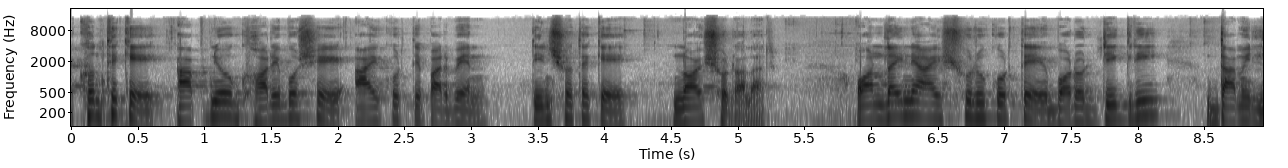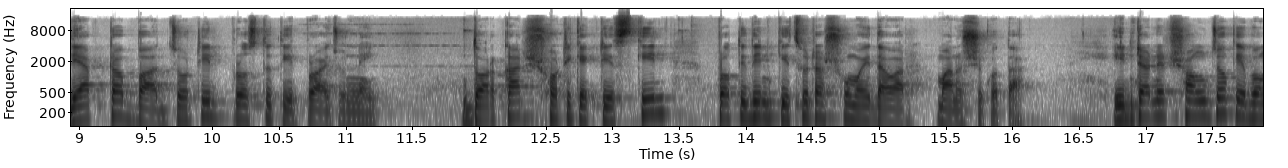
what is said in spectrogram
এখন থেকে আপনিও ঘরে বসে আয় করতে পারবেন তিনশো থেকে নয়শো ডলার। অনলাইনে আয় শুরু করতে বড় ডিগ্রি, দামি ল্যাপটপ বা জটিল প্রস্তুতির প্রয়োজন নেই। দরকার সঠিক একটি স্কিল, প্রতিদিন কিছুটা সময় দেওয়ার মানসিকতা। ইন্টারনেট সংযোগ এবং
